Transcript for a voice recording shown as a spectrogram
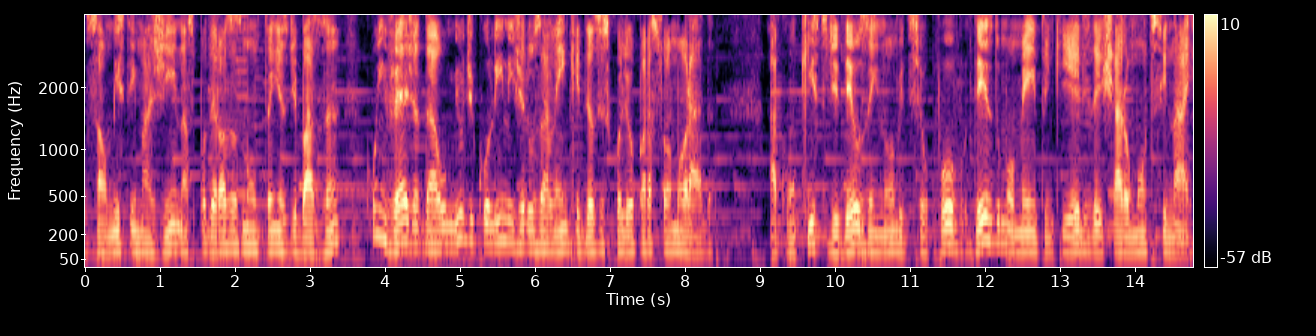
O salmista imagina as poderosas montanhas de Bazã com inveja da humilde colina em Jerusalém que Deus escolheu para sua morada. A conquista de Deus em nome de seu povo, desde o momento em que eles deixaram o Monte Sinai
